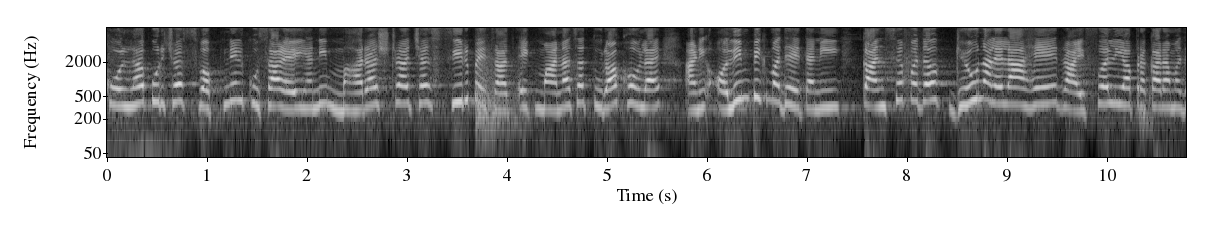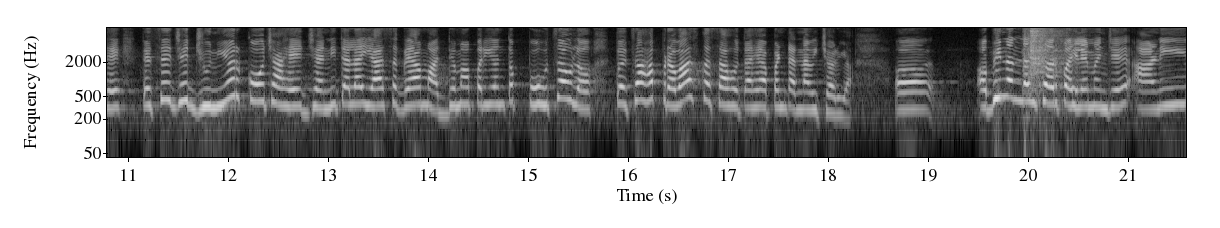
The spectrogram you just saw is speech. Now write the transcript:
कोल्हापूरच्या स्वप्नील कुसाळे यांनी महाराष्ट्राच्या सिरपेचात एक मानाचा तुरा खोवलाय आणि ऑलिम्पिकमध्ये त्यांनी कांस्य पदक घेऊन आलेला आहे. रायफल या प्रकारामध्ये त्याचे जे ज्युनियर कोच आहेत ज्यांनी त्याला या सगळ्या माध्यमापर्यंत पोहोचवलं त्याचा हा प्रवास कसा होता हे आपण त्यांना विचारूया. अभिनंदन सर पहिले म्हणजे. आणि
